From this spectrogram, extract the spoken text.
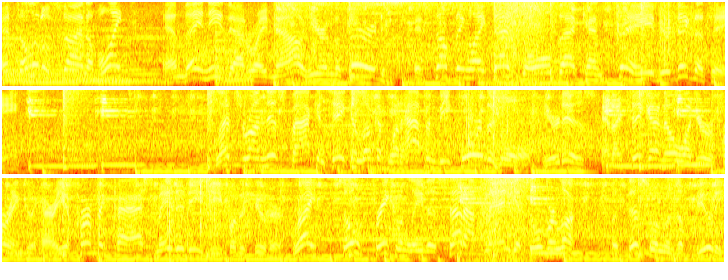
It's a little sign of light, and they need that right now here in the third. It's something like that goal that can save your dignity. Let's run this back and take a look at what happened before the goal. Here it is. And I think I know what you're referring to, Harry. A perfect pass made it easy for the shooter. Right. So frequently the setup man gets overlooked. But this one was a beauty.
